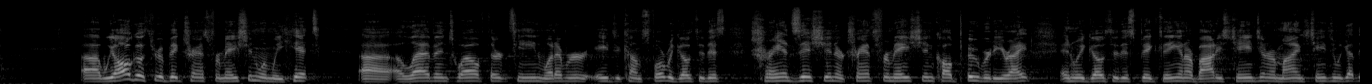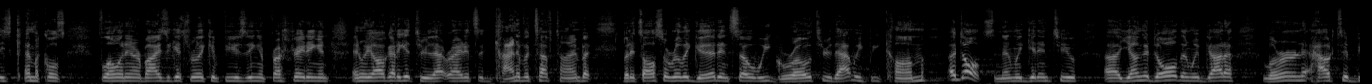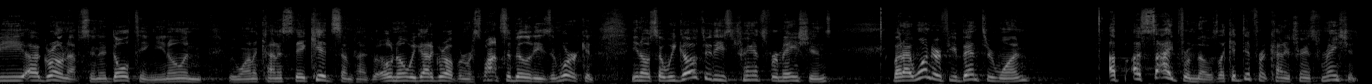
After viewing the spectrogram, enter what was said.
Uh, we all go through a big transformation when we hit uh, 11, 12, 13, whatever age it comes for, we go through this transition or transformation called puberty, right? And we go through this big thing, and our body's changing, our mind's changing. We got these chemicals flowing in our bodies. It gets really confusing and frustrating, and, and we all got to get through that, right? It's a kind of a tough time, but, but it's also really good. And so we grow through that. We become adults. And then we get into uh, young adult, and we've got to learn how to be uh, grown ups and adulting, you know, and we want to kind of stay kids sometimes. But oh no, we got to grow up and responsibilities and work. And, you know, so we go through these transformations. But I wonder if you've been through one aside from those, like a different kind of transformation.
